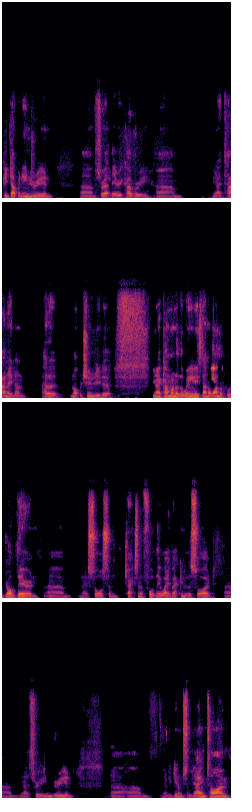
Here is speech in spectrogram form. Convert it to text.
picked up an injury, and um, throughout their recovery, um, you know, Taane done had a, an opportunity to, you know, come onto the wing, and he's done a wonderful job there. And um, you know, Source and Jaxson have fought their way back into the side, um, you know, through injury and. Um, you know, to get them some game time,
